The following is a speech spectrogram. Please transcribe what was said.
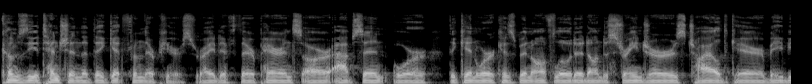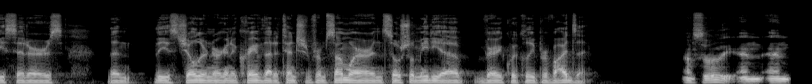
comes the attention that they get from their peers, right? If their parents are absent or the kin work has been offloaded onto strangers, childcare, babysitters, then these children are going to crave that attention from somewhere, and social media very quickly provides it. Absolutely, and and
